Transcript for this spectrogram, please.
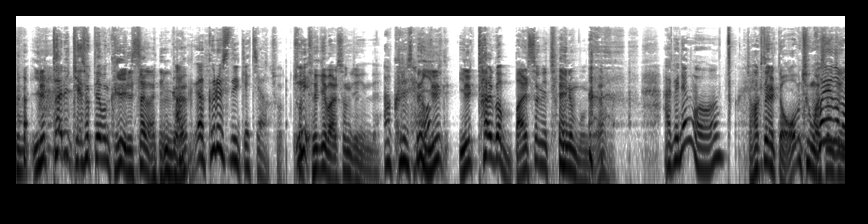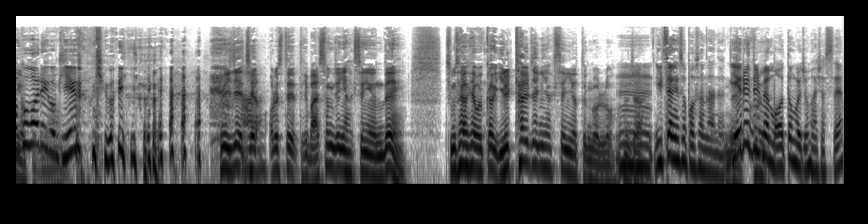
그 일탈이 계속되면 그게 일상 아, 아닌가요? 그- 아, 그럴 수도 있겠죠. 저, 저 일- 되게 말썽쟁인데. 아, 그러세요? 일, 일탈과 말썽의 차이는 뭔가요? 아, 그냥 뭐 저 학생일 때 엄청 코에 말썽쟁이였거든요. 가면 코걸이고 기에 가면 귀걸이지. 근데 이제 제가 어렸을 때 되게 말썽쟁이 학생이었는데 지금 생각해보니까 일탈쟁이 학생이었던 걸로. 그러자 음, 일상에서 벗어나는. 네, 예를 들면 그- 뭐 어떤 걸 좀 하셨어요?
